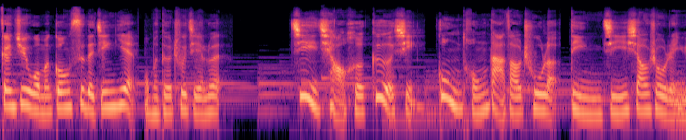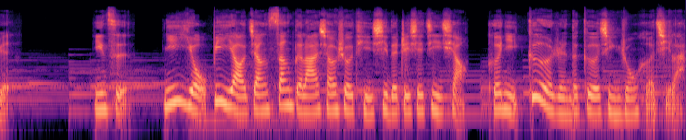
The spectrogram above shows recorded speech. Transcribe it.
根据我们公司的经验，我们得出结论：技巧和个性共同打造出了顶级销售人员。因此，你有必要将桑德拉销售体系的这些技巧和你个人的个性融合起来，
